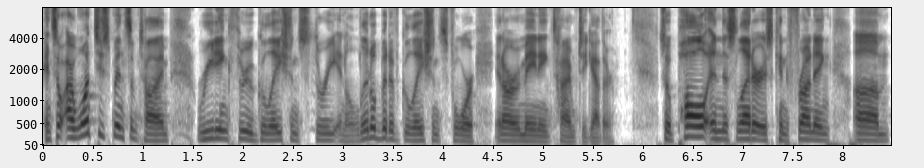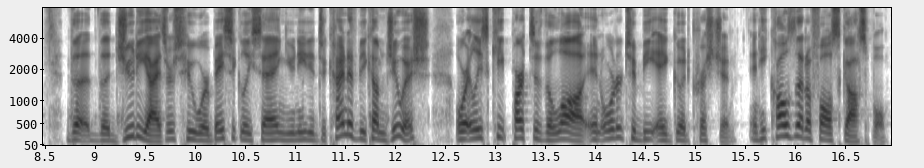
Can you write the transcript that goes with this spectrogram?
And so I want to spend some time reading through Galatians 3 and a little bit of Galatians 4 in our remaining time together. So Paul in this letter is confronting um, the the Judaizers who were basically saying you needed to kind of become Jewish or at least keep parts of the law in order to be a good Christian, and he calls that a false gospel.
